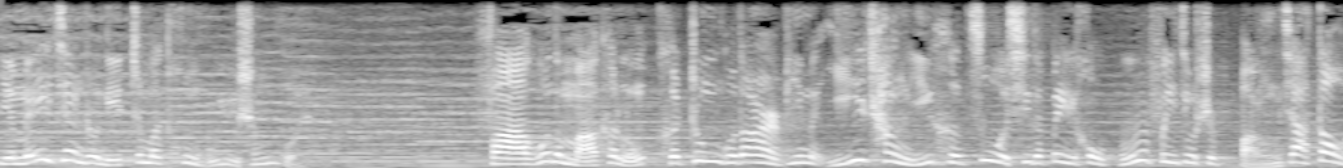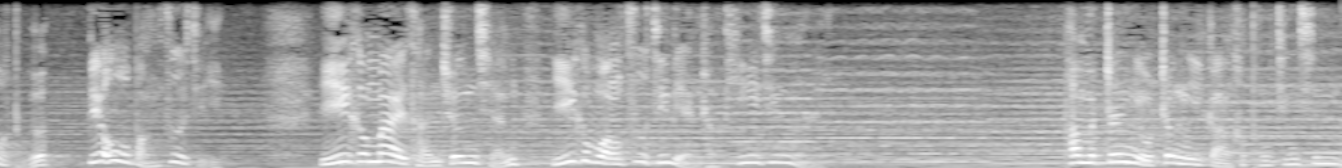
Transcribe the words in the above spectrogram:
也没见着你这么痛不欲生过呀！法国的马克龙和中国的二逼们一唱一和做戏的背后，无非就是绑架道德、标榜自己，一个卖惨圈钱，一个往自己脸上贴金而已。他们真有正义感和同情心吗？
